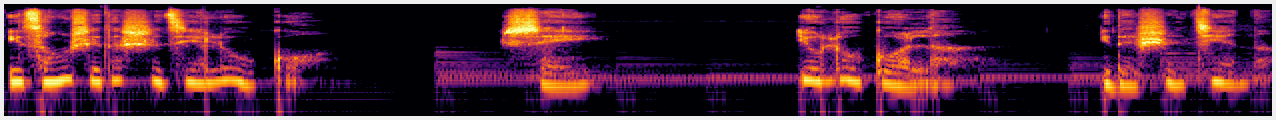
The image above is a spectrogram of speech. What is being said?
你从谁的世界路过？谁又路过了你的世界呢？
